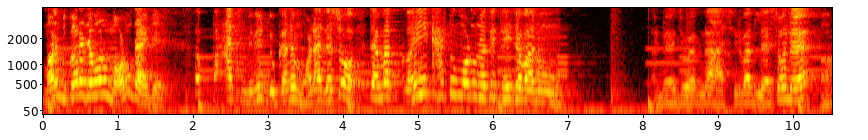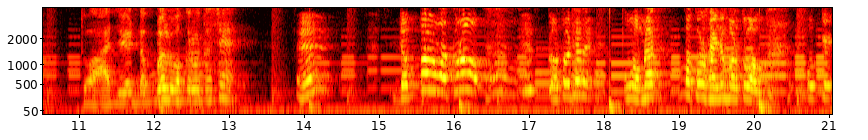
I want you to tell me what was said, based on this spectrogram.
મારે દુકાને જવાનું મોડું થાય છે. પાંચ મિનિટ દુકાને મોડા જશો તો એમાં કઈ ખાટું મોડું નથી થઈ જવાનું. અને જો એમના આશીર્વાદ લેશો ને તો આજે ડબલ વકરો થશે. હે? ડબલ વકરો? તો તો છે ને હું હમણાં જ સાહેબને મળતો આવું છું. ઓકે.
